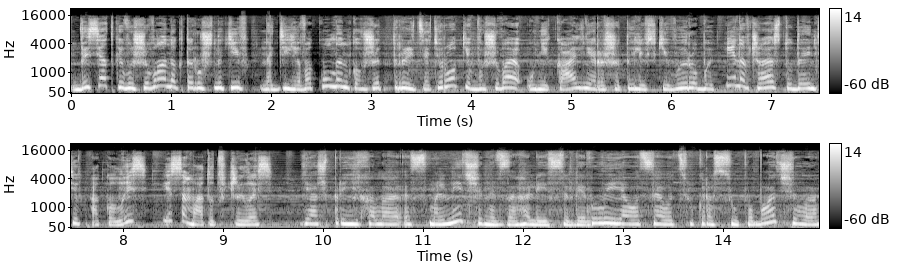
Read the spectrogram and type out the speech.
Десятки вишиванок та рушників. Надія Вакуленко вже 30 років вишиває унікальні решетилівські вироби і навчає студентів. А колись і сама тут вчилась. Я ж приїхала з Хмельниччини взагалі сюди. Коли я оце оцю красу побачила,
